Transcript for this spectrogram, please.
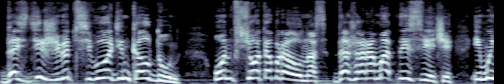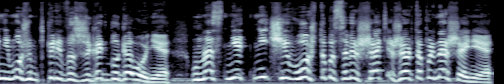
«Да здесь живет всего один колдун. Он все отобрал у нас, даже ароматные свечи, и мы не можем теперь возжигать благовония. У нас нет ничего, чтобы совершать жертвоприношения.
